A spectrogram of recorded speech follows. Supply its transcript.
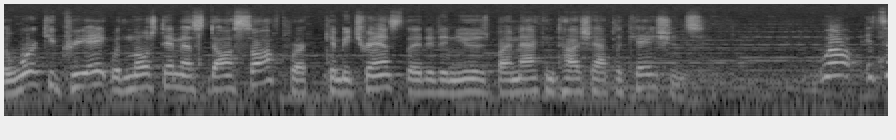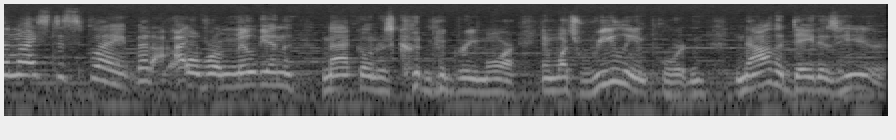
the work you create with most MS-DOS software can be translated and used by Macintosh applications. Well, it's a nice display, but I... Over a million Mac owners couldn't agree more. And what's really important, now the data's here.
